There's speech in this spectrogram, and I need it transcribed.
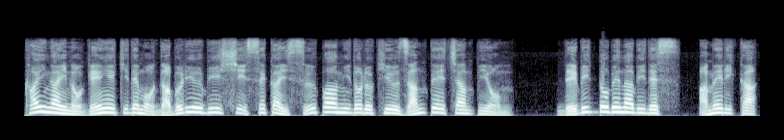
海外の現役でも WBC 世界スーパーミドル級暫定チャンピオン、デビッド・ベナビデス、アメリカ、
